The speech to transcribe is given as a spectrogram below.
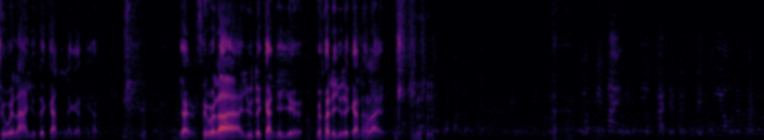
ซื้อเวลาอยู่ด้วยกันแล้วกันครับ อยากซื้อเวลาอยู่ด้วยกันเยอะๆ ไม่ค่อยได้อยู่ด้วยกันเท่าไหร่ ช่วงปีใหม่มีโอกาสได้แบบไปเที่ยวด้วยกันไหม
